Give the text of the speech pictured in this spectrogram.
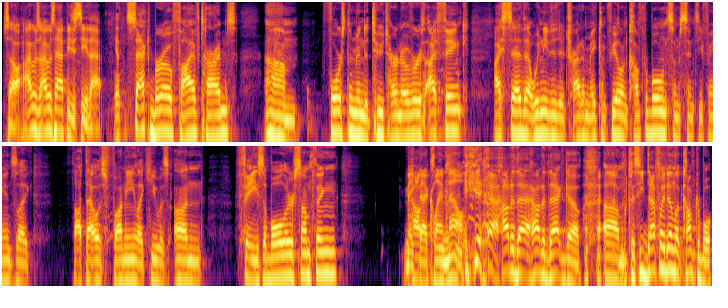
So I was I was happy to see that. sacked Burrow five times, um, forced him into two turnovers. I think I said that we needed to try to make him feel uncomfortable, and some Cincy fans like thought that was funny, like he was unfazable or something. Make How- that claim now. Yeah, how did that how did that go? Um, because he definitely didn't look comfortable.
